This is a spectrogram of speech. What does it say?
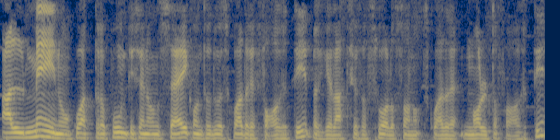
almeno 4 punti se non 6 contro due squadre forti, perché Lazio e Sassuolo sono squadre molto forti.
